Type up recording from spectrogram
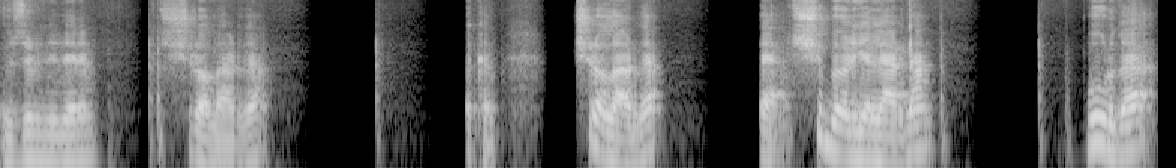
özür dilerim. Şuralarda bakın şuralarda veya şu bölgelerden burada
